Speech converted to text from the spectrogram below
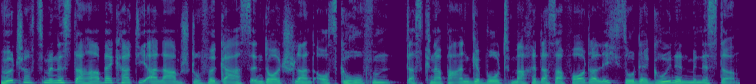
Wirtschaftsminister Habeck hat die Alarmstufe Gas in Deutschland ausgerufen. Das knappe Angebot mache das erforderlich, so der Grünen Minister.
